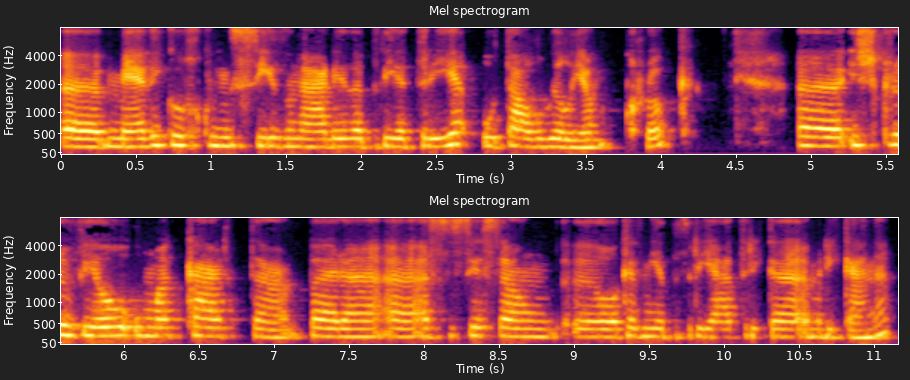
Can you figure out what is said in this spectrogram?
uh, médico reconhecido na área da pediatria, o tal William Crook, uh, escreveu uma carta para a Associação uh, ou Academia Pediátrica Americana,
